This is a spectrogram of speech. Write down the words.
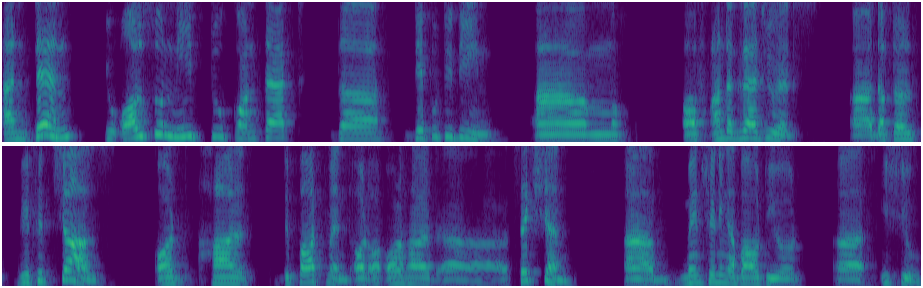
and then you also need to contact the deputy dean um, of undergraduates, uh, Dr. Griffith Charles, or her department or, or, or her uh, section uh, mentioning about your uh, issue.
